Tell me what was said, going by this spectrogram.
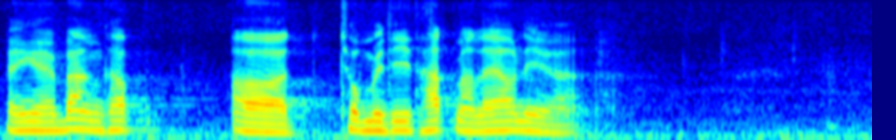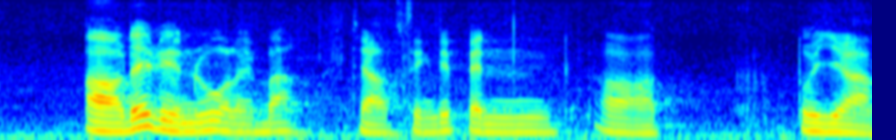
เป็นไงบ้างครับชมวิดีทัศน์มาแล้วเนี่ย ได้เรียนรู้อะไรบ้าง จากสิ่งที่เป็นตัวอย่าง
